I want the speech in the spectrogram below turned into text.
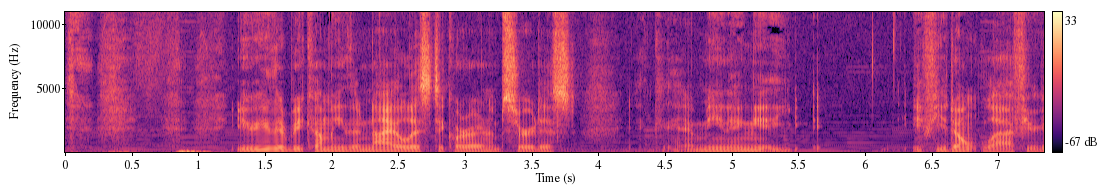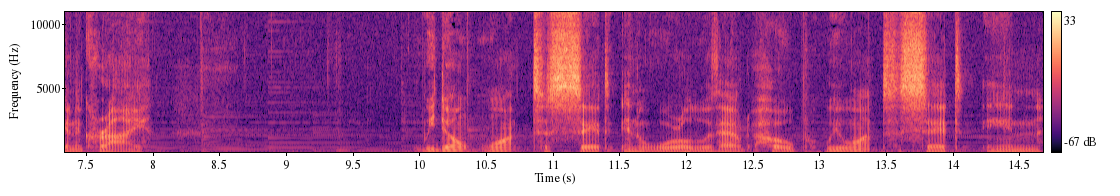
you either become either nihilistic or an absurdist. Meaning if you don't laugh you're gonna cry we don't want to sit in a world without hope we want to sit in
